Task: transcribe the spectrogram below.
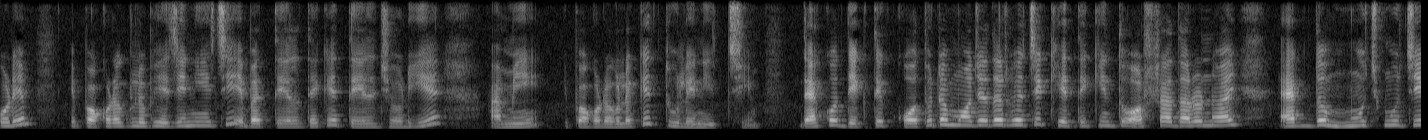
করে এই পকোড়াগুলো ভেজে নিয়েছি। এবার তেল থেকে তেল ঝরিয়ে আমি এই পকোড়াগুলোকে তুলে নিচ্ছি। দেখো, দেখতে কতটা মজাদার হয়েছে, খেতে কিন্তু অসাধারণ হয়, একদম মুচমুচে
